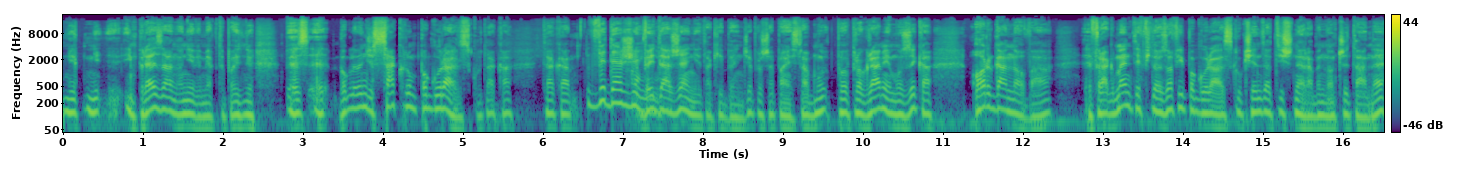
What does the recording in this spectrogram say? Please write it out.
nie, nie, impreza, no nie wiem jak to powiedzieć, bez, e, w ogóle będzie sakrum po góralsku, taka, taka Wydarzenie. Wydarzenie takie będzie, proszę Państwa. Mu, po programie muzyka organowa, e, fragmenty filozofii po góralsku księdza Tischnera będą czytane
